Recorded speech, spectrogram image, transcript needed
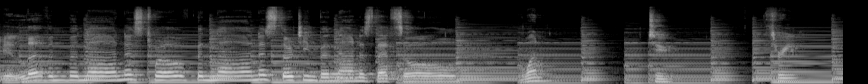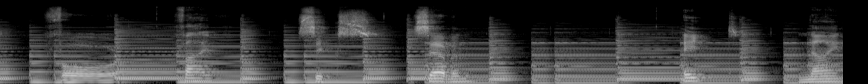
Eleven bananas, twelve bananas, thirteen bananas, that's all. One, two, three, four, five, six, seven, eight, nine,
